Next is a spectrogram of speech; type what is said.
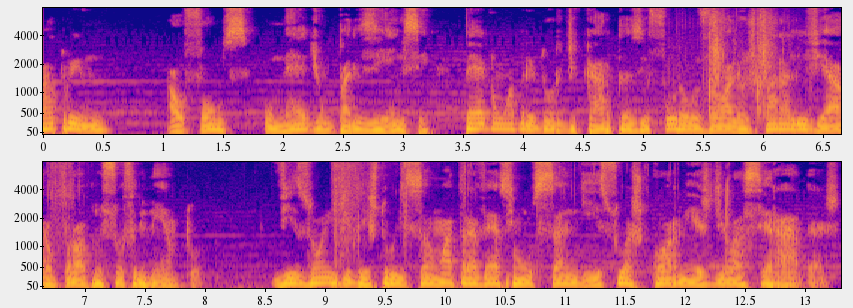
Quatro e um. Alphonse, o médium parisiense, pega um abridor de cartas e fura os olhos para aliviar o próprio sofrimento. Visões de destruição atravessam o sangue e suas córneas dilaceradas.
